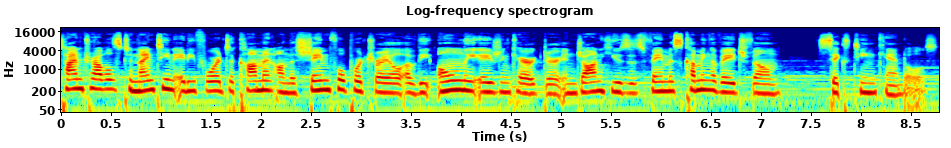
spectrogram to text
time travels to 1984 to comment on the shameful portrayal of the only Asian character in John Hughes' famous coming of age film, 16 Candles.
